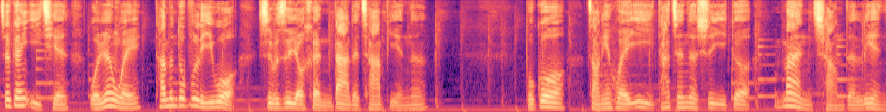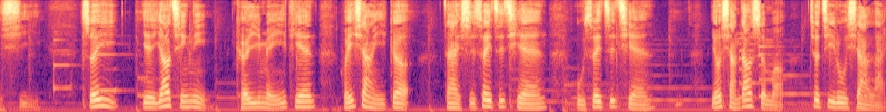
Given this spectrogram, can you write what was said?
这跟以前我认为他们都不理我，是不是有很大的差别呢？不过早年回忆，它真的是一个漫长的练习，所以也邀请你可以每一天回想一个在十岁之前、五岁之前有想到什么，就记录下来。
